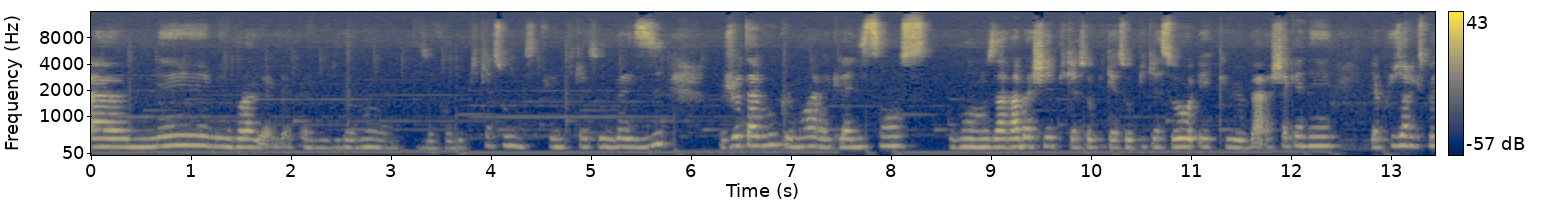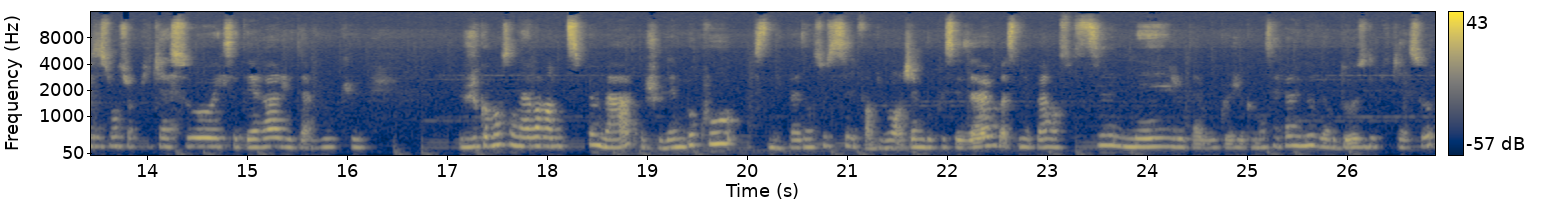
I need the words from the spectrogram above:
Euh, mais, mais voilà, il y, a, quand même évidemment des œuvres de Picasso, donc si tu aimes Picasso, vas-y. Je t'avoue que moi, avec la licence où on nous a rabâché Picasso, Picasso, Picasso, et que bah, chaque année, il y a plusieurs expositions sur Picasso, etc., je t'avoue que je commence à en avoir un petit peu marre. Je l'aime beaucoup, ce n'est pas un souci. Enfin, du moins, j'aime beaucoup ses œuvres, ce n'est pas un souci, mais je t'avoue que je commence à faire une overdose de Picasso.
